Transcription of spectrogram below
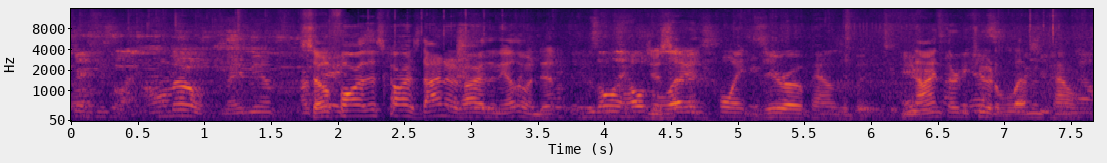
I don't know. Maybe I'm. So far, this car is dynoed higher than the other one did. it was only holding Just 11.0 pounds of boost. 932 at 11 pounds.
